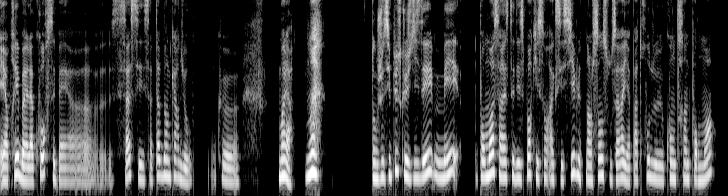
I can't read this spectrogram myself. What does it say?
Et après, bah la course, et ben ça c'est ça tape dans le cardio. Donc voilà. Donc je sais plus ce que je disais, mais pour moi, ça restait des sports qui sont accessibles, dans le sens où ça va, il n'y a pas trop de contraintes pour moi.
